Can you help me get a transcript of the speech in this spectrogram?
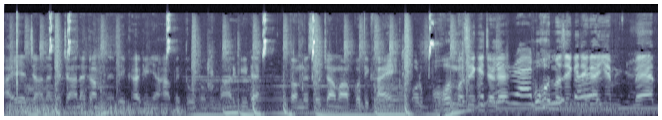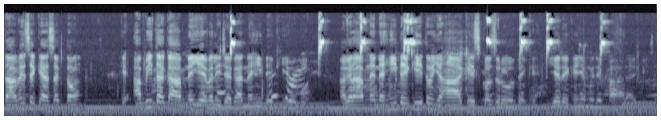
आए अचानक अचानक हमने देखा कि यहाँ पे तोतों की मार्केट है। तो हमने सोचा हम आपको दिखाएँ। और बहुत मज़े की जगह है बहुत मज़े की जगह है। ये मैं दावे से कह सकता हूँ कि अभी तक आपने ये वाली जगह नहीं देखी होगी। अगर आपने नहीं देखी तो यहाँ आके इसको ज़रूर देखें। ये देखें, ये मुझे खा रहा है पीछे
